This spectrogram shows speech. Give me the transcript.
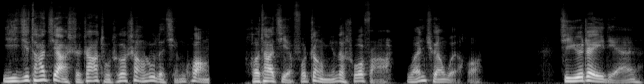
以及他驾驶渣土车上路的情况。”和他姐夫证明的说法完全吻合。基于这一点，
